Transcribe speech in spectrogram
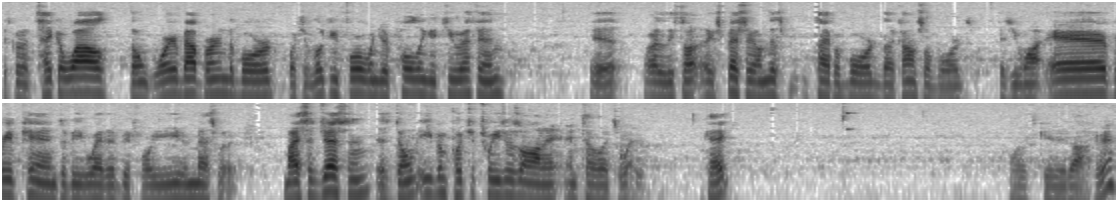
It's going to take a while. Don't worry about burning the board. What you're looking for when you're pulling a QFN, it, or at least especially on this type of board, the console boards, is you want every pin to be wetted before you even mess with it. My suggestion is don't even put your tweezers on it until it's wet. Okay? Let's get it off here.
